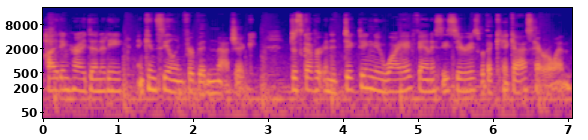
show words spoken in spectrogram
hiding her identity, and concealing forbidden magic. Discover an addicting new YA fantasy series with a kick ass heroine.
